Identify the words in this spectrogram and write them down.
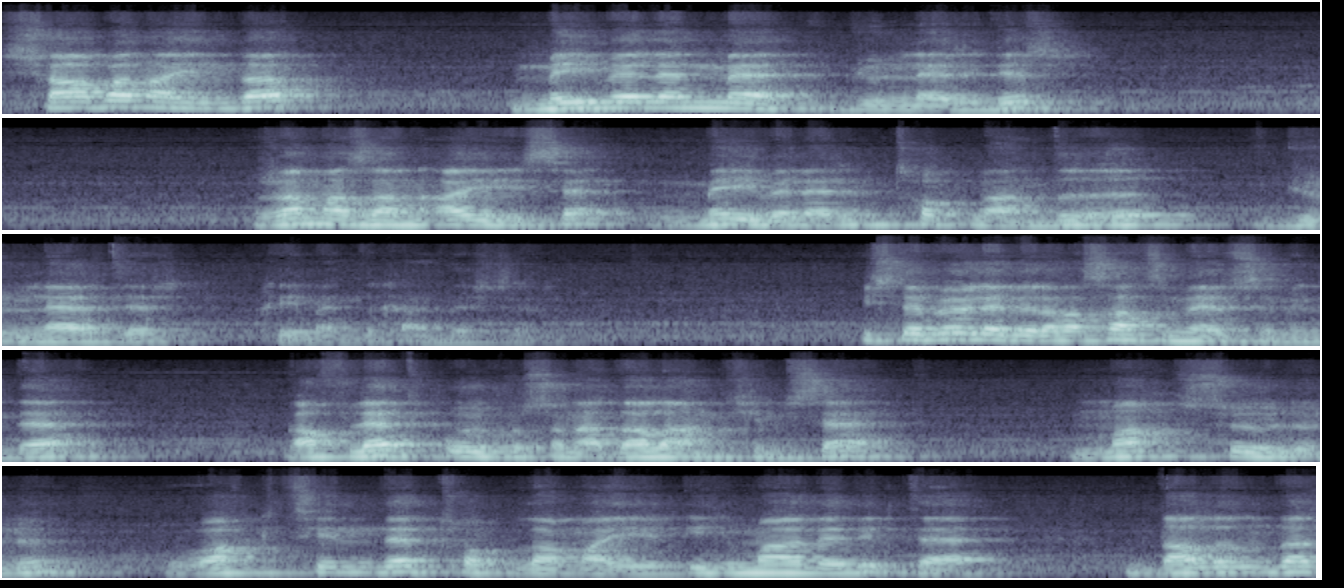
Şaban ayında meyvelenme günleridir. Ramazan ayı ise meyvelerin toplandığı günlerdir kıymetli kardeşler. İşte böyle bir hasat mevsiminde gaflet uykusuna dalan kimse mahsulünü vaktinde toplamayı ihmal edip de dalında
